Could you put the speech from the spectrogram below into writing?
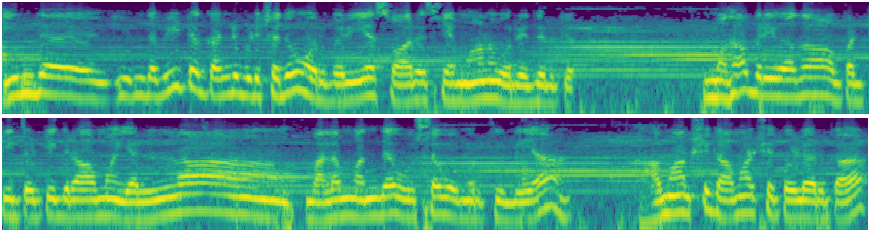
இந்த இந்த வீட்டை கண்டுபிடிச்சதும் ஒரு பெரிய சுவாரஸ்யமான ஒரு இது இருக்கு. மகாபரிவா தான் பட்டி தொட்டி கிராமம் எல்லாம் வலம் வந்த உற்சவமூர்த்தி இல்லையா? காமாட்சி காமாட்சி கோயில இருக்கா?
